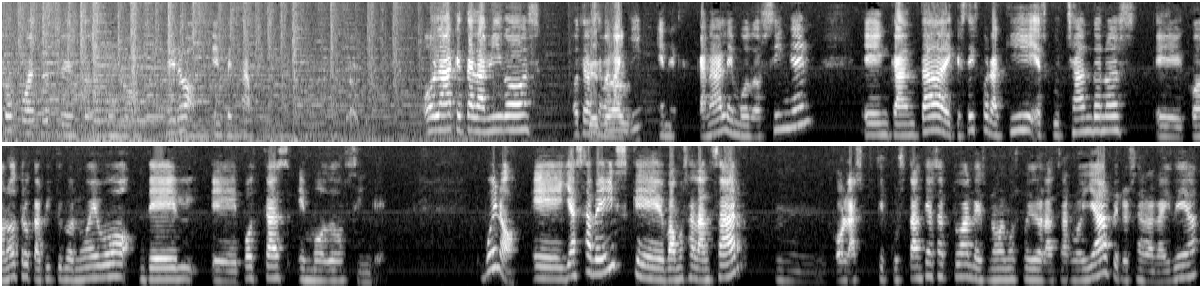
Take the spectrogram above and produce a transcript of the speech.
5, 4, 3, 2, 1, pero empezamos. Hola, ¿qué tal amigos? Otra semana aquí en el canal en modo single. Encantada de que estéis por aquí escuchándonos eh, con otro capítulo nuevo del eh, podcast en modo single. Bueno, eh, ya sabéis que vamos a lanzar, mmm, con las circunstancias actuales no hemos podido lanzarlo ya, pero esa era la idea,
